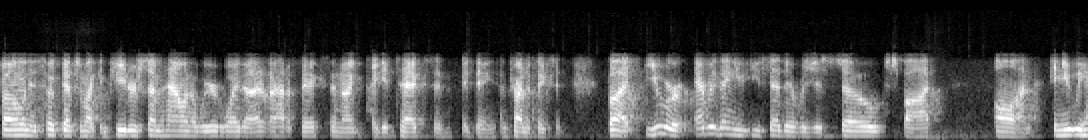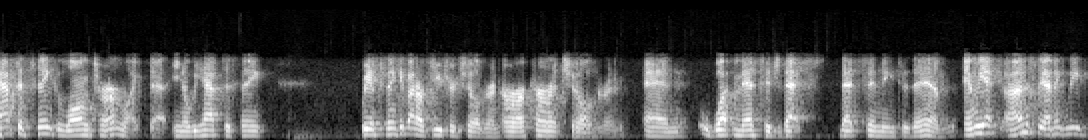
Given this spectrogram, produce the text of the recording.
phone is hooked up to my computer somehow in a weird way that I don't know how to fix, and I, I get texts and it. I'm trying to fix it. But you were everything you, you said there was just so spot on, and you we have to think long term like that. You know, we have to think we have to think about our future children or our current children and what message that's that's sending to them. And we have, honestly, I think we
